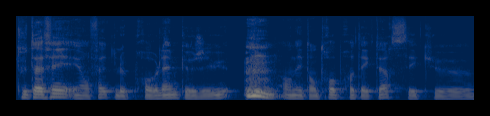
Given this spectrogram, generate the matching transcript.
Tout à fait. Et en fait, le problème que j'ai eu en étant trop protecteur, c'est que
